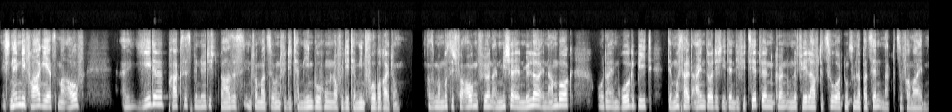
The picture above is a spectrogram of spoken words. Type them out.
Ich nehme die Frage jetzt mal auf. Äh, jede Praxis benötigt Basisinformationen für die Terminbuchung und auch für die Terminvorbereitung. Also man muss sich vor Augen führen, ein Michael Müller in Hamburg oder im Ruhrgebiet, der muss halt eindeutig identifiziert werden können, um eine fehlerhafte Zuordnung zu einer Patientenakte zu vermeiden.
